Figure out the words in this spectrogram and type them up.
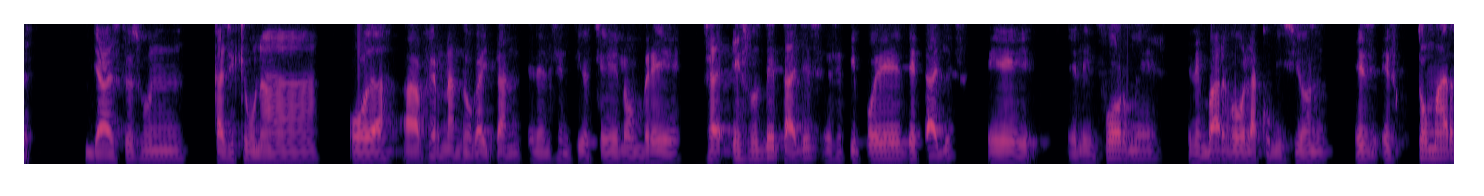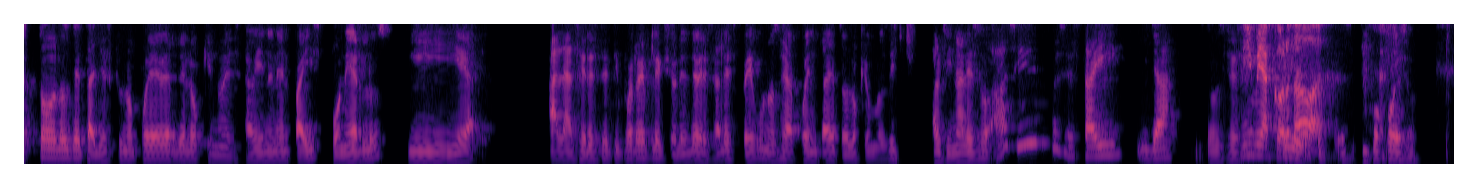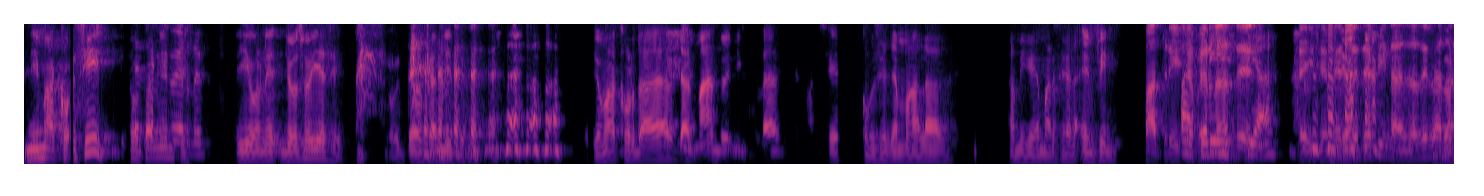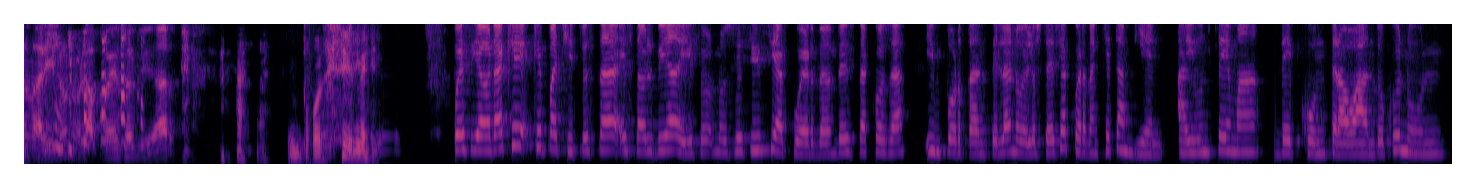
ya esto es un, casi que una oda a Fernando Gaitán en el sentido que el hombre sea, esos detalles, ese tipo de detalles, eh, el informe, el embargo, la comisión, es, es, tomar todos los detalles que uno puede ver de lo que no está bien en el país, ponerlos y eh, al hacer este tipo de reflexiones de verse al espejo, uno se da cuenta de todo lo que hemos dicho. Al final eso, ah, sí, pues está ahí y ya. Entonces, Ni me acordaba. Sí, es, es, un poco eso. Ni me sí, totalmente. Y yo soy ese, tengo que admitirlo. Yo me acordaba de Armando, de Nicolás, de Marcela, ¿cómo se llamaba la amiga de Marcela? En fin. Patricia, Patricia. Fernández, seis semestres de finanzas en la San Marino, no la puedes olvidar. Imposible. Pues y ahora que, Pachito está, está olvidadizo, no sé si se acuerdan de esta cosa importante en la novela. ¿Ustedes se acuerdan que también hay un tema de contrabando con un,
